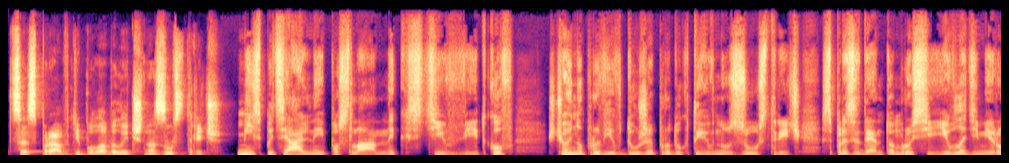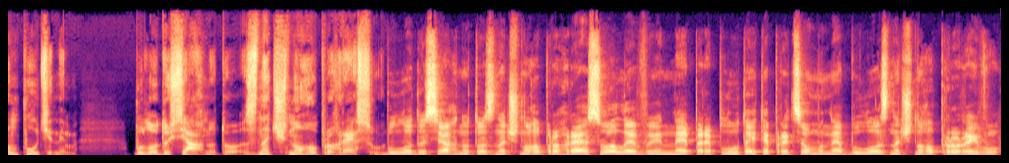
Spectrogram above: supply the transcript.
Це справді була велична зустріч. Мій спеціальний посланник Стів Вітков щойно провів дуже продуктивну зустріч з президентом Росії Владіміром Путіним. Було досягнуто значного прогресу. Було досягнуто значного прогресу, але ви не переплутайте, при цьому не було значного прориву.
